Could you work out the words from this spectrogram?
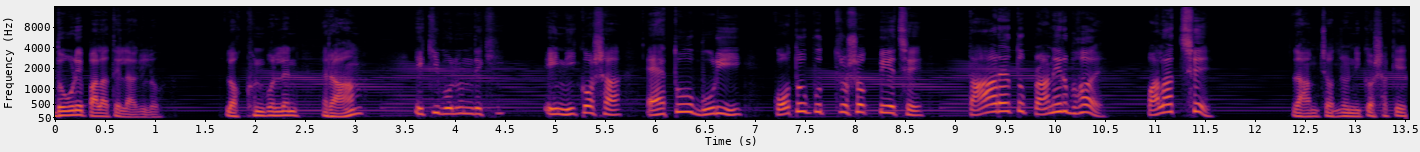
দৌড়ে পালাতে লাগল। লক্ষণ বললেন, রাম, এ কি বলুন দেখি? এই নিকষা এত বুড়ি, কত পুত্রশোক পেয়েছে, তার এত প্রাণের ভয়, পালাচ্ছে? রামচন্দ্র নিকষাকে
